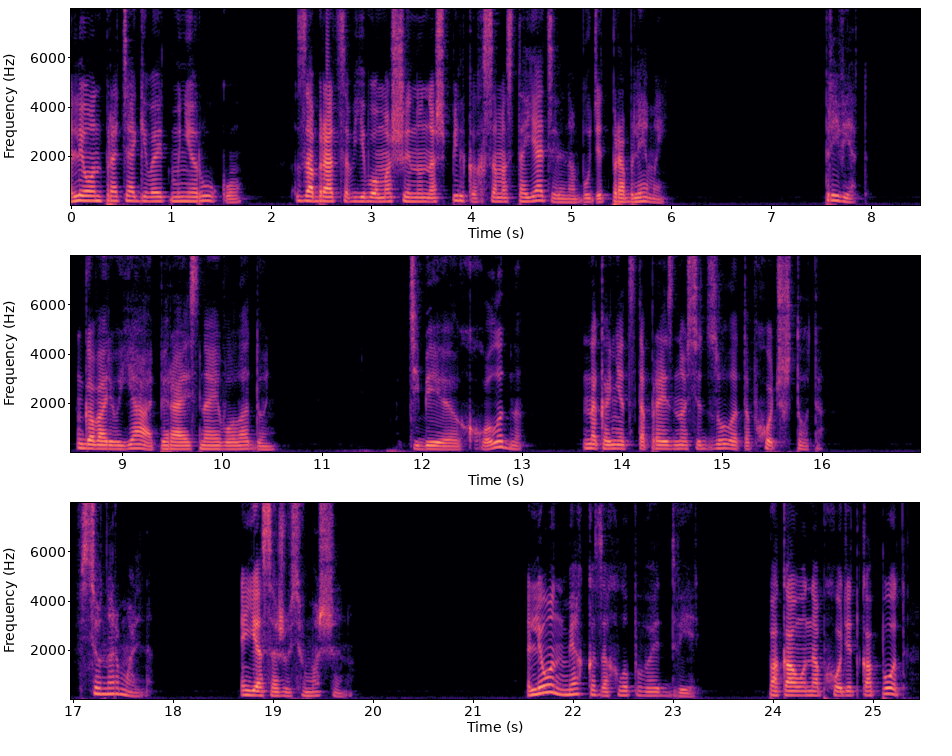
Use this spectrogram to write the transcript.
Леон протягивает мне руку. Забраться в его машину на шпильках самостоятельно будет проблемой. «Привет», — говорю я, опираясь на его ладонь. «Тебе холодно?» — наконец-то произносит Золотов хоть что-то. «Все нормально». Я сажусь в машину. Леон мягко захлопывает дверь. Пока он обходит капот —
